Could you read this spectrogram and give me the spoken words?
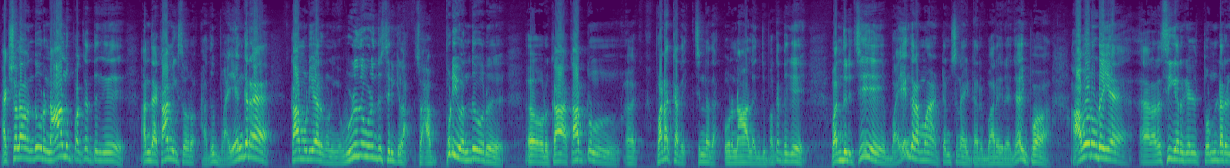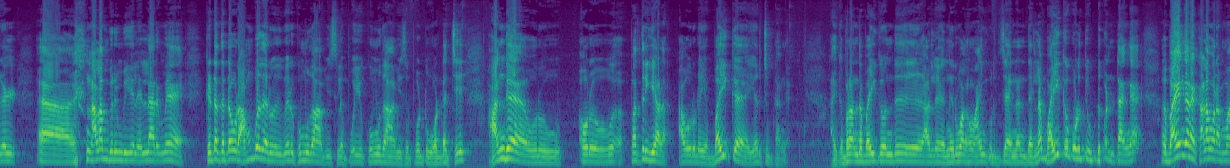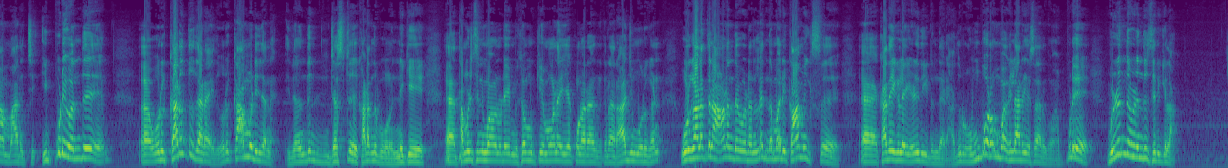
ஆக்சுவலாக வந்து ஒரு நாலு பக்கத்துக்கு அந்த காமிக்ஸ் வரும். அது பயங்கர காமெடியாக இருக்கும். நீங்கள் உழுது உழுந்து சிரிக்கலாம். ஸோ அப்படி வந்து ஒரு ஒரு கா கார்ட்டூன் படக்கதை சின்னதாக ஒரு நாலஞ்சு பக்கத்துக்கு வந்துருச்சு. பயங்கரமாக டென்ஷன் ஆகிட்டார் பாரதி ராஜா. இப்போ அவருடைய ரசிகர்கள் தொண்டர்கள் நலம் விரும்பிகள் எல்லாருமே கிட்டத்தட்ட ஒரு ஐம்பது அறுபது பேர் குமுதா ஆஃபீஸில் போய் குமுதா ஆஃபீஸை போட்டு உடச்சி அங்கே ஒரு ஒரு பத்திரிகையாளர் அவருடைய பைக்கை எரிச்சு விட்டாங்க அதுக்கப்புறம் அந்த பைக்கு வந்து அதில் நிர்வாகம் வாங்கி கொடுத்துச்சா என்னென்னு தெரியல. பைக்கை கொளுத்தி விட்டு வந்துட்டாங்க. பயங்கர கலவரமாக மாறுச்சு. இப்படி வந்து ஒரு கருத்து தானே இது. ஒரு காமெடி தானே. இதை வந்து ஜஸ்ட்டு கடந்து போகணும். இன்றைக்கி தமிழ் சினிமாவினுடைய மிக முக்கியமான இயக்குனராக இருக்கிற ராஜமுருகன் ஒரு காலத்தில் ஆனந்த விடனில் இந்த மாதிரி காமிக்ஸ் கதைகளை எழுதிக்கிட்டு இருந்தார். அது ரொம்ப ரொம்ப ஹிலாரியஸாக இருக்கும். அப்படியே விழுந்து விழுந்து சிரிக்கலாம்.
